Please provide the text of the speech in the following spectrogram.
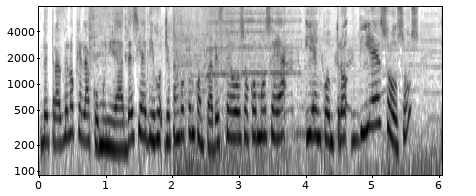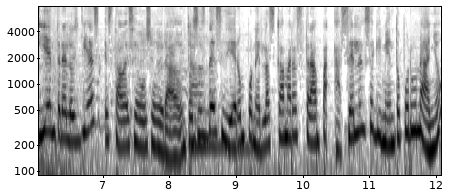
detrás de lo que la comunidad decía y dijo, yo tengo que encontrar este oso como sea, y encontró 10 osos y entre los 10 estaba ese oso dorado. Entonces decidieron poner las cámaras trampa, hacerle el seguimiento por un año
